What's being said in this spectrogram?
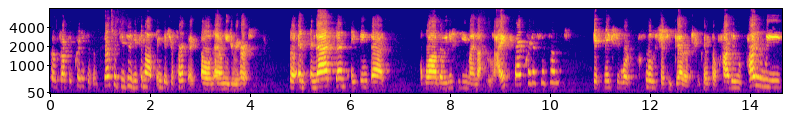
constructive criticism. That's what you do. You cannot think that you're perfect. Oh, I don't need to rehearse. So, in, in that sense, I think that while initially you might not like that criticism, it makes you work closer together. Okay, so how do how do we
